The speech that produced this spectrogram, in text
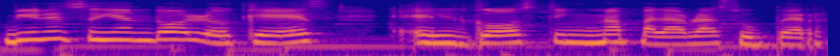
viene siendo lo que es el ghosting, una palabra súper,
